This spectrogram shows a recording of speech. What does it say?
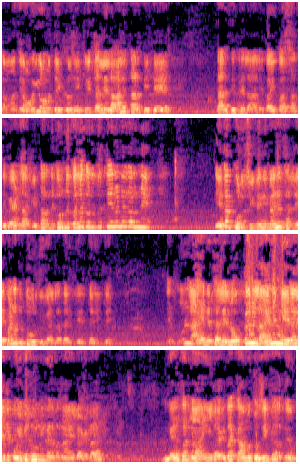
ਕੰਮਾਂ ਤੇ ਆਉਣਗੇ ਹੁਣ, ਦੇਖੋ ਸੀ ਤੁਸੀਂ ਥੱਲੇ ਲਾ ਲੈ ਧਰਤੀ ਤੇ। ਧਰਤੀ ਤੇ ਲਾ ਲੈ ਬਾਈਪਾਸਾਂ ਤੇ ਬਹਿਣ ਲੱਗੇ ਧਰਨੇ ਧੁਰਨੇ ਪਹਿਲਾਂ ਕਦੋਂ ਦਿੱਤੇ ਇਹਨਾਂ ਨੇ ਧਰਨੇ? ਇਹ ਤਾਂ ਕੁਰਸੀ ਤੇ ਨਹੀਂ ਬਹਿੰਦੇ, ਥੱਲੇ ਬਹਿਣਾ ਤਾਂ ਦੂਰ ਦੀ ਗੱਲ ਹੈ ਦਰੀ ਦਰੀ ਤੇ। ਤੇ ਹੁਣ ਲਾਹੇ ਨੇ ਥੱਲੇ, ਲੋਕਾਂ ਨੇ ਲਾਹੇ ਨੇ। ਮੇਰਾ ਇਹ ਕੋਈ ਕਸੂਰ ਨਹੀਂ, ਮੇਰਾ ਤਾਂ ਨਾਂ ਹੀ ਲੱਗਦਾ। ਮੇਰਾ ਤਾਂ ਨਾ ਹੀ ਲੱਗਦਾ, ਕੰਮ ਤੁਸੀਂ ਕਰਦੇ ਹੋ।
